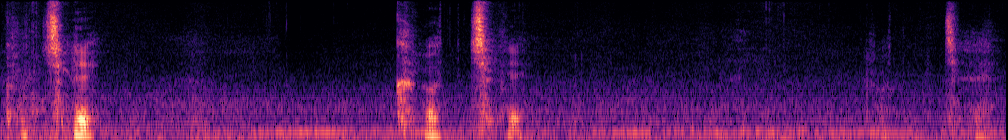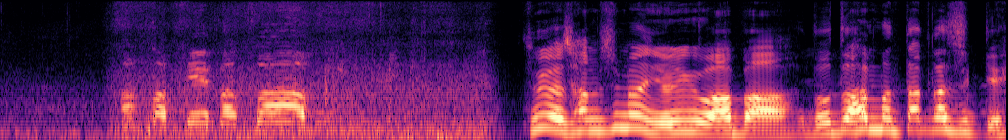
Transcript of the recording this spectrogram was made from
그렇지. 그렇지. 그렇지. 도야 잠시만 여기 와봐. 너도 한번 닦아줄게.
